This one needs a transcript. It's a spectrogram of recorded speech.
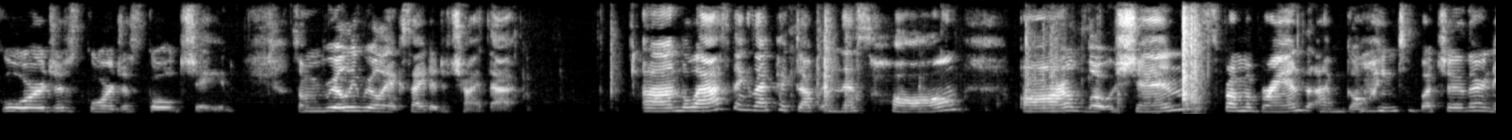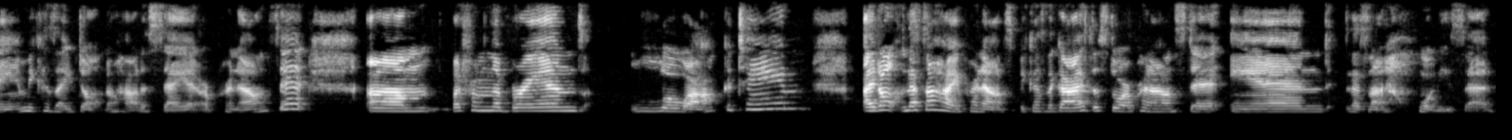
gorgeous, gorgeous gold shade. So I'm really, really excited to try that. Um, the last things I picked up in this haul are lotions from a brand that I'm going to butcher their name because I don't know how to say it or pronounce it. Um, but from the brand L'Occitane. I don't, that's not how you pronounce it because the guy at the store pronounced it and that's not what he said.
